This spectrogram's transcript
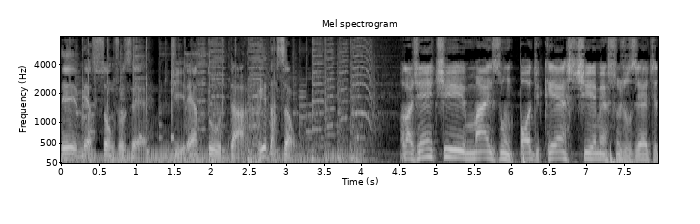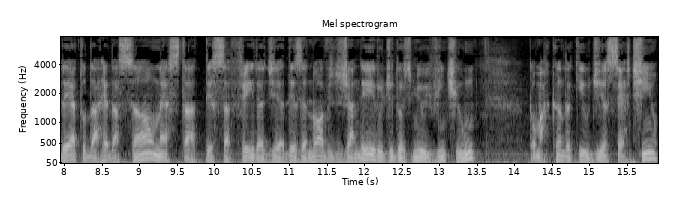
Emerson José, direto da redação. Olá, gente. Mais um podcast Emerson José, direto da redação, nesta terça-feira, dia 19 de janeiro de 2021. Estou marcando aqui o dia certinho,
